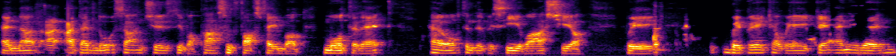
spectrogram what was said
and I, I, did notice that on Tuesday. We're passing first time, we're more direct. How often did we see last year? We we break away, get into the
